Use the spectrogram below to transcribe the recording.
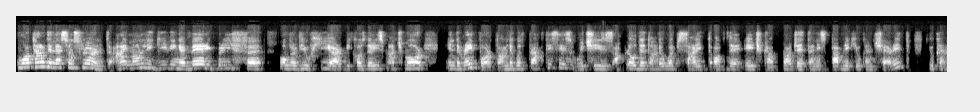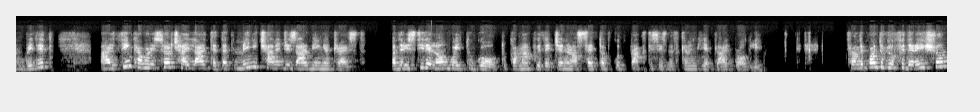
What are the lessons learned? I'm only giving a very brief uh, overview here because there is much more in the report on the good practices, which is uploaded on the website of the H-CLOUD project and is public. You can share it, you can read it. I think our research highlighted that many challenges are being addressed, but there is still a long way to go to come up with a general set of good practices that can be applied broadly. From the point of view of federation,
